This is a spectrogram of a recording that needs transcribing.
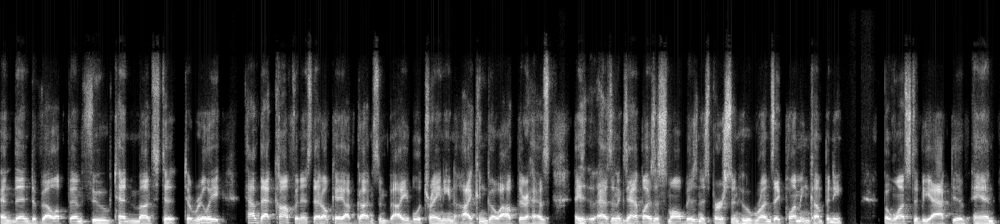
and then develop them through 10 months to to really have that confidence that okay, I've gotten some valuable training. I can go out there as as an example as a small business person who runs a plumbing company but wants to be active and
